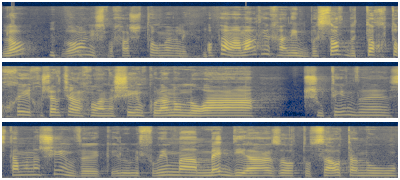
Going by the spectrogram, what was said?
לא, לא, אני שמחה שאתה אומר לי. עוד פעם, אמרתי לך, אני בסוף, בתוך תוכי, חושבת שאנחנו אנשים, כולנו נורא פשוטים וסתם אנשים, וכאילו לפעמים המדיה הזאת עושה אותנו...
